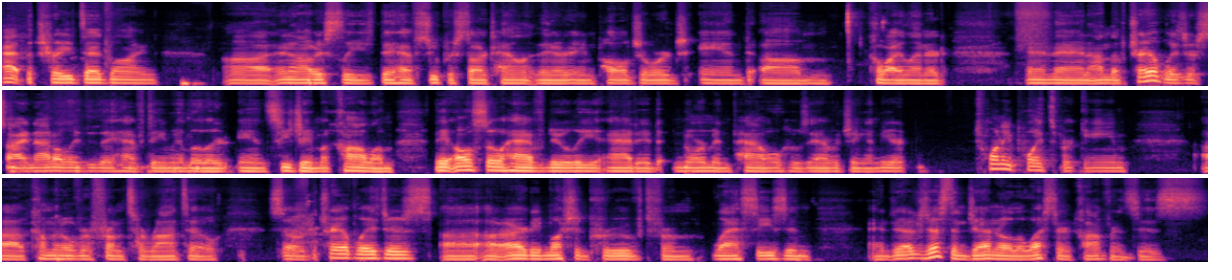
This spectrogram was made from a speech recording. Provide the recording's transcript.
at the trade deadline. Uh, and obviously, they have superstar talent there in Paul George and um, Kawhi Leonard. And then on the Trailblazers side, not only do they have Damian Lillard and CJ McCollum, they also have newly added Norman Powell, who's averaging a near 20 points per game uh, coming over from Toronto. So the Trailblazers uh, are already much improved from last season, and just in general, the Western Conference is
